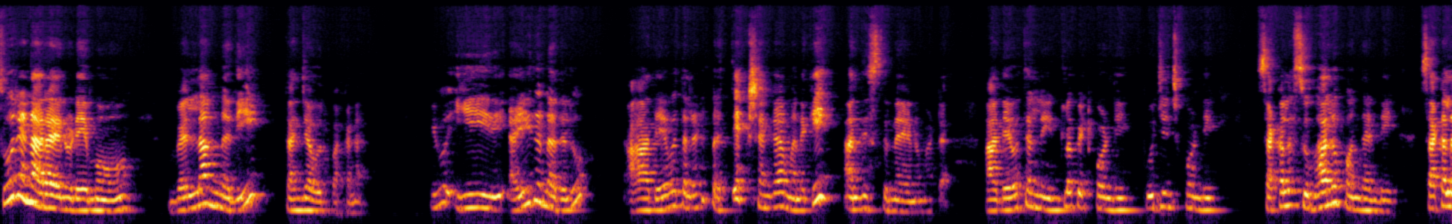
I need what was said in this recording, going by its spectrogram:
సూర్యనారాయణుడేమో వెల్లాం నది తంజావూరు పక్కన. ఇవి ఈ ఐదు నదులు ఆ దేవతలని ప్రత్యక్షంగా మనకి అందిస్తున్నాయన్నమాట. ఆ దేవతల్ని ఇంట్లో పెట్టుకోండి, పూజించుకోండి. సకల శుభాలు పొందండి. సకల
